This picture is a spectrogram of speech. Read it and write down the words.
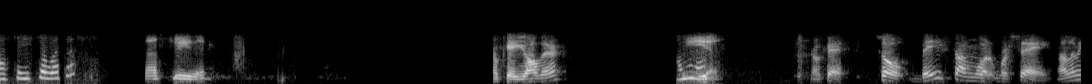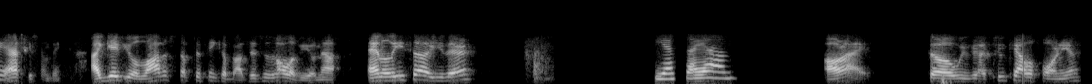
Pastor, you still with us? Pastor, you there? Okay, y'all there? I'm here. Yes. Okay. So, based on what we're saying, now let me ask you something. I gave you a lot of stuff to think about. This is all of you. Now, Annalisa, are you there? Yes, I am. All right. So, we've got two Californias.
